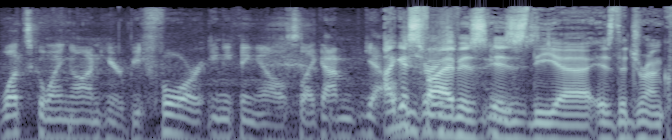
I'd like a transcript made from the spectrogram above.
what's going on here before anything else. Like I'm yeah. I I'll guess five is is the uh, is the drunk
